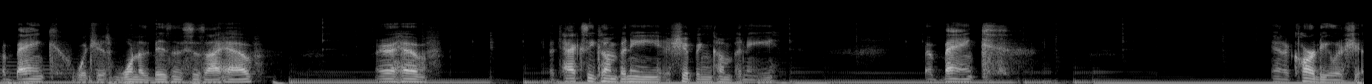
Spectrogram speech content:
a bank which is one of the businesses I have. I have a taxi company a shipping company a bank and a car dealership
